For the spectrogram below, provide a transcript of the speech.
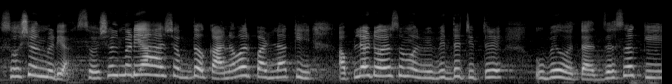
Social media. सोशल मीडिया हा शब्द कानावर पडला की आपल्या डोळ्यासमोर विविध चित्रे उभे होतात. जसं की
